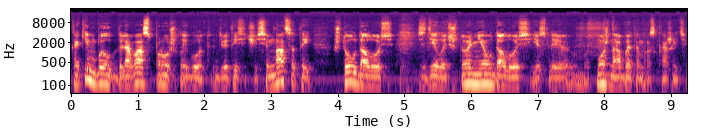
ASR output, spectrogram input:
Каким был для вас прошлый год, 2017? Что удалось сделать, что не удалось, если можно об этом расскажите?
